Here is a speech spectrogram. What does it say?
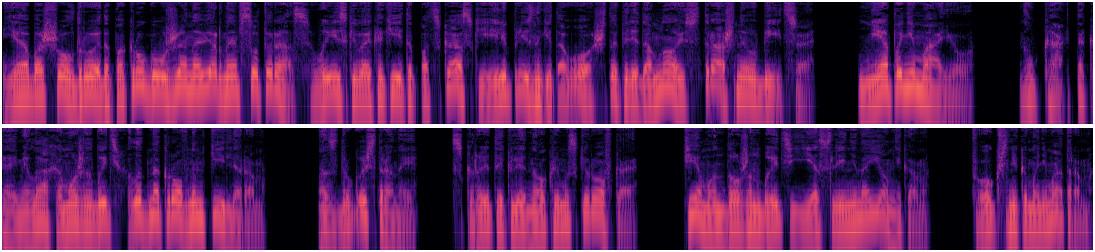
Я обошел дроида по кругу уже, наверное, в сотый раз, выискивая какие-то подсказки или признаки того, что передо мной страшный убийца. Не понимаю. Ну как такая милаха может быть хладнокровным киллером? А с другой стороны, скрытый клинок и маскировка. Кем он должен быть, если не наемником? Фокусником-аниматором?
